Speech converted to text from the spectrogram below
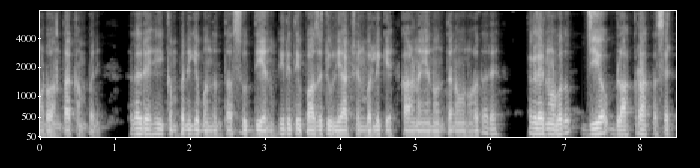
ಮಾಡುವಂತಹ ಕಂಪನಿ ಹಾಗಾದ್ರೆ ಈ ಕಂಪನಿಗೆ ಬಂದಂತಹ ಸುದ್ದಿ ಏನು? ಈ ರೀತಿ ಪಾಸಿಟಿವ್ ರಿಯಾಕ್ಷನ್ ಬರ್ಲಿಕ್ಕೆ ಕಾರಣ ಏನು ಅಂತ ನಾವು ನೋಡಿದರೆ ಹಾಗಾದ್ರೆ ನೋಡಬಹುದು Jio BlackRock asset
